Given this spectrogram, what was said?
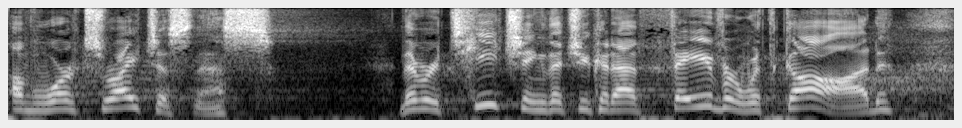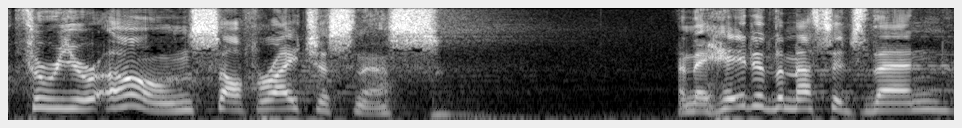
of works righteousness. They were teaching that you could have favor with God through your own self righteousness. And they hated the message then,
